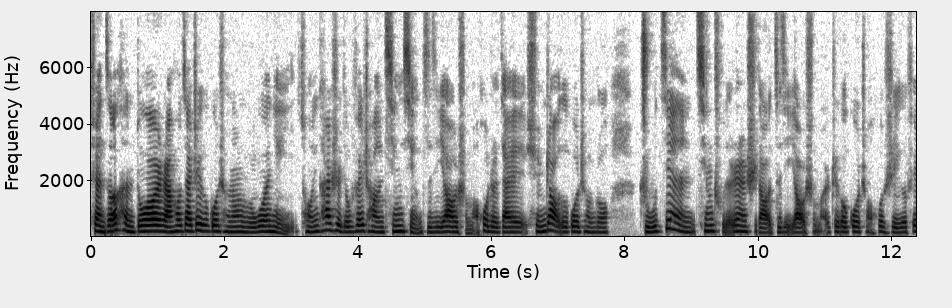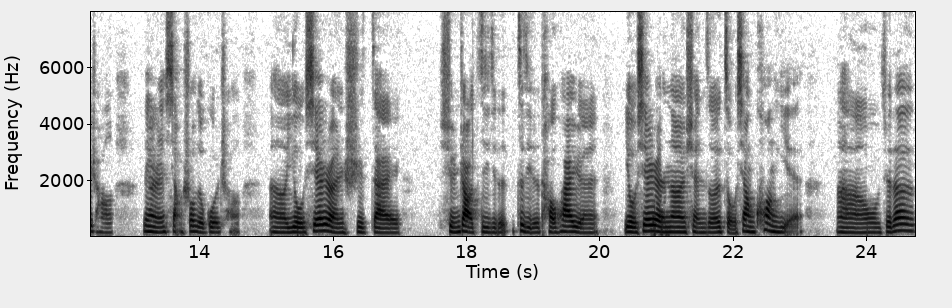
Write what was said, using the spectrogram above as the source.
选择很多，然后在这个过程中，如果你从一开始就非常清醒自己要什么，或者在寻找的过程中逐渐清楚的认识到自己要什么，这个过程会是一个非常令人享受的过程。呃，有些人是在寻找自己的自己的桃花源，有些人呢选择走向旷野。嗯，我觉得。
